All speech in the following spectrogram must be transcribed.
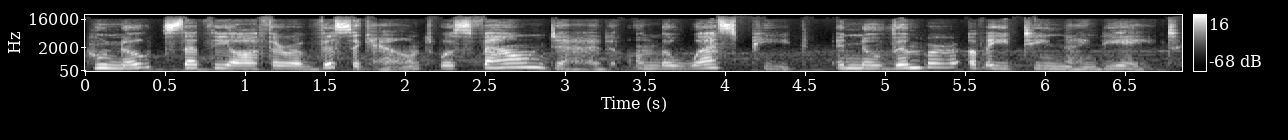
who notes that the author of this account was found dead on the West Peak in November of 1898,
